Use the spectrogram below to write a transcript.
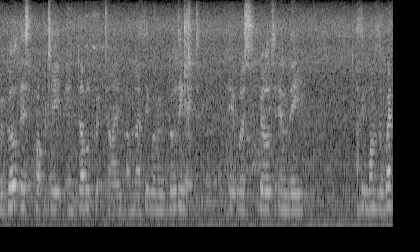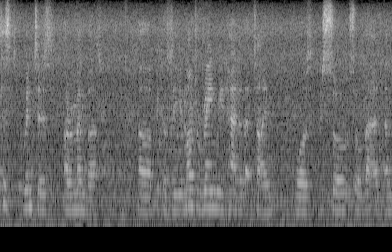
We built this property in double quick time. I mean, I think when we were building it, it was built in the, I think one of the wettest winters I remember, uh, because the amount of rain we'd had at that time was so so bad. And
